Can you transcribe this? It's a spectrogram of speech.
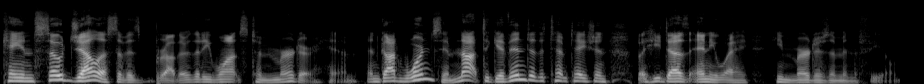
Cain's so jealous of his brother that he wants to murder him. And God warns him not to give in to the temptation, but he does anyway. He murders him in the field.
